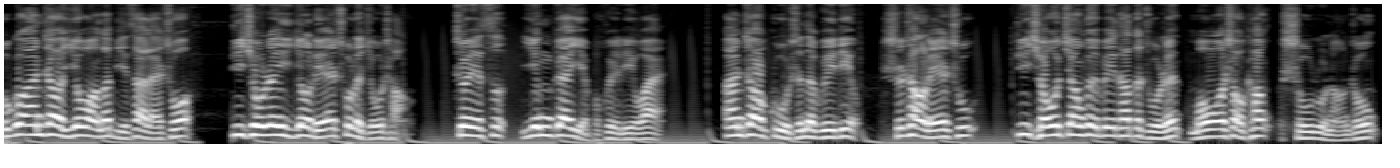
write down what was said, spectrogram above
不过，按照以往的比赛来说，地球人已经连输了九场，这一次应该也不会例外。按照古神的规定，十场连输，地球将会被他的主人魔王少康收入囊中。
